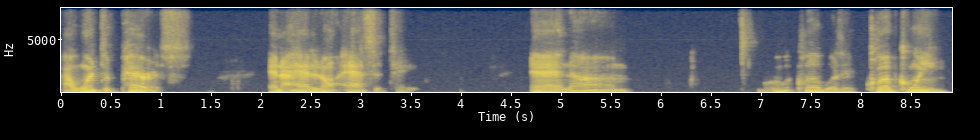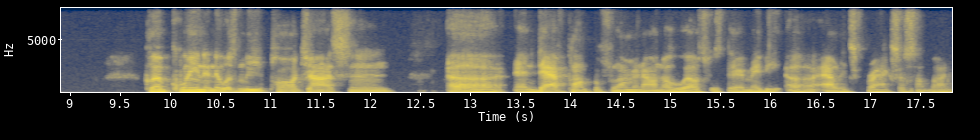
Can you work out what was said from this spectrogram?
I went to Paris and I had it on acetate. And um, what club was it? Club Queen. Club Queen, and it was me, Paul Johnson, uh, and Daft Punk performing. I don't know who else was there, maybe uh, Alex Braxe or somebody.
